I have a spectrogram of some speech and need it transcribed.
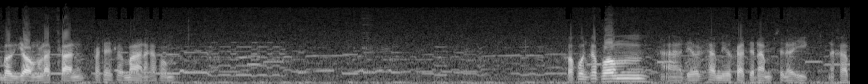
เมืองยองรัชฉันประเทศพม่านะครับผม ขอบคุณครับผมเดี๋ยวถ้ามีโอกาสจะนำเสนออีกนะครับ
